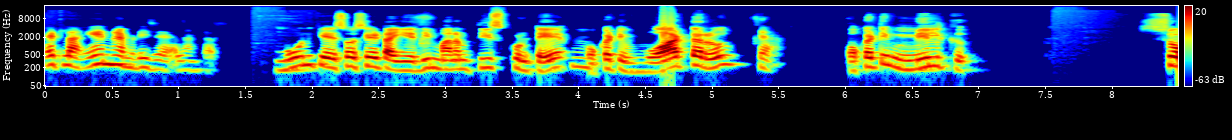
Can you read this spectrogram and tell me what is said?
ఎట్లా? ఏం రెమెడీ చేయాలంటారు? మూన్కి అసోసియేట్ అయ్యేది మనం తీసుకుంటే Hmm. ఒకటి వాటర్. ఒకటి మిల్క్ సో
